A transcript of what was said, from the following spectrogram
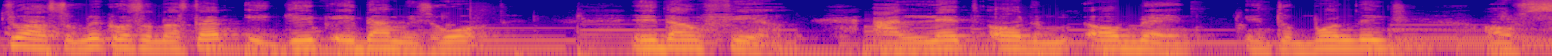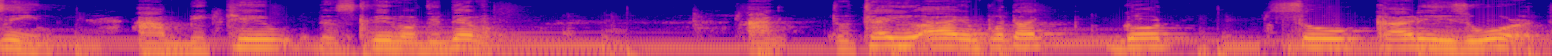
so as to make us understand, He gave Adam His word. Adam failed and led all the all men into bondage of sin and became the slave of the devil. And to tell you how important God so carry his word,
